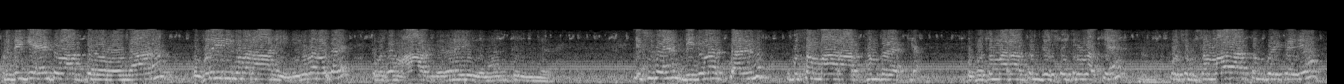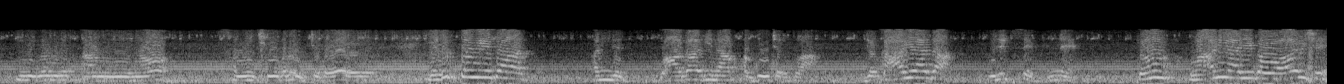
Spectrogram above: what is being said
प्रतिज्ञा है तो आपके होगा उपरी निगमनानी। निगमन होता है, उपसंहार, निर्णय निर्णय इसको है निगम स्थान उपसंहारार्थम का व्याख्या। उपसंहारार्थम जो सूत्र वाक्य है उस उपसंहारार्थम को कह दिया निगम स्थान संक्षेप उचित है यदुत्तम अन्य वागादि नाम अगोचर जो कहा गया था विदित से भिन्न है क्यों? वाणी आदि का वो अविषय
